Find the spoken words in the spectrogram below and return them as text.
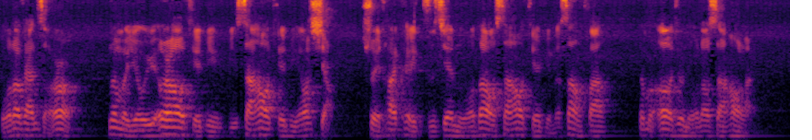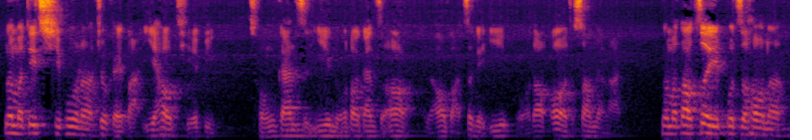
挪到杆子二。那么由于二号铁饼比三号铁饼要小，所以它可以直接挪到三号铁饼的上方，那么二就挪到三号来。那么第七步呢，就可以把一号铁饼。从杆子一挪到杆子二，然后把这个一挪到二的上面来。那么到这一步之后呢，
